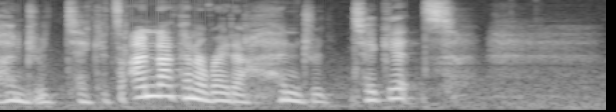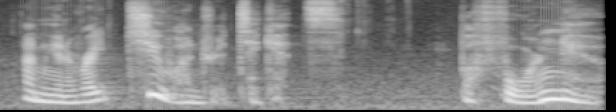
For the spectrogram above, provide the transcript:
100 tickets. I'm not going to write 100 tickets. I'm going to write 200 tickets before noon.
